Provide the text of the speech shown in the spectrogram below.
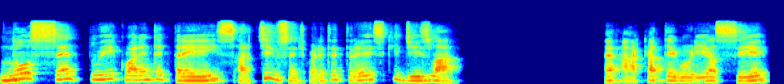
no 143, artigo 143, que diz lá, né, a categoria C,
